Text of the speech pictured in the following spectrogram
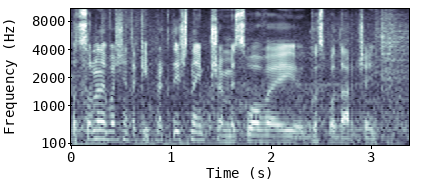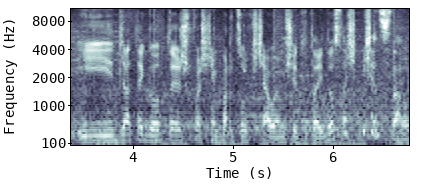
od strony właśnie takiej praktycznej, przemysłowej, gospodarczej. I dlatego też właśnie bardzo chciałem się tutaj dostać i się dostałem.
